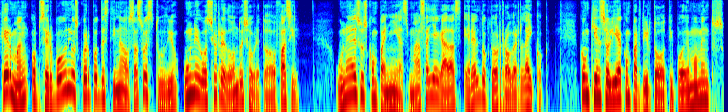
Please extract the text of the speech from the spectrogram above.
Herman observó en los cuerpos destinados a su estudio un negocio redondo y sobre todo fácil. Una de sus compañías más allegadas era el doctor Robert Laycock, con quien solía compartir todo tipo de momentos.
